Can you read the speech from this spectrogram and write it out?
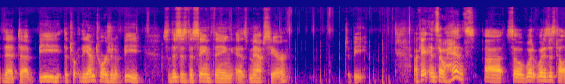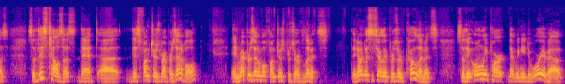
that uh, B, the, the M torsion of B, so this is the same thing as maps here to B. Okay, and so hence, uh, so what, what does this tell us? So this tells us that uh, this functor is representable, and representable functors preserve limits. They don't necessarily preserve co-limits, so the only part that we need to worry about,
